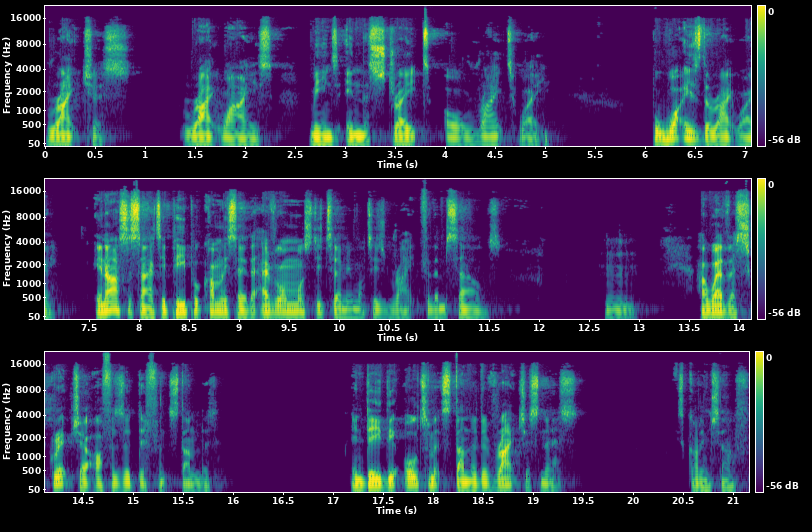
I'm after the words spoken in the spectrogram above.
Righteous, rightwise, means in the straight or right way. But what is the right way? In our society, people commonly say that everyone must determine what is right for themselves. Hmm. However, Scripture offers a different standard. Indeed, the ultimate standard of righteousness is God Himself.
